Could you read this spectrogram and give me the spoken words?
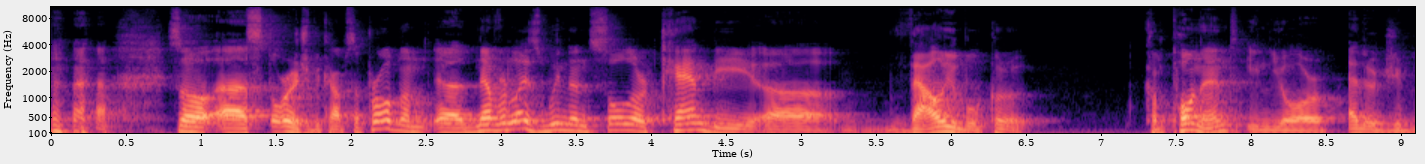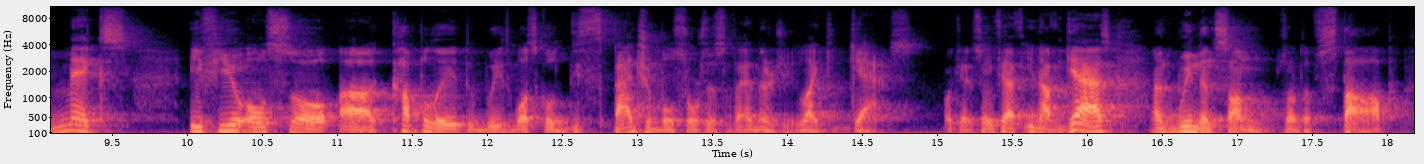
so uh, storage becomes a problem. Uh, nevertheless, wind and solar can be a uh, valuable co component in your energy mix if you also uh, couple it with what's called dispatchable sources of energy, like gas. Okay, so if you have enough gas and wind and sun sort of stop,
